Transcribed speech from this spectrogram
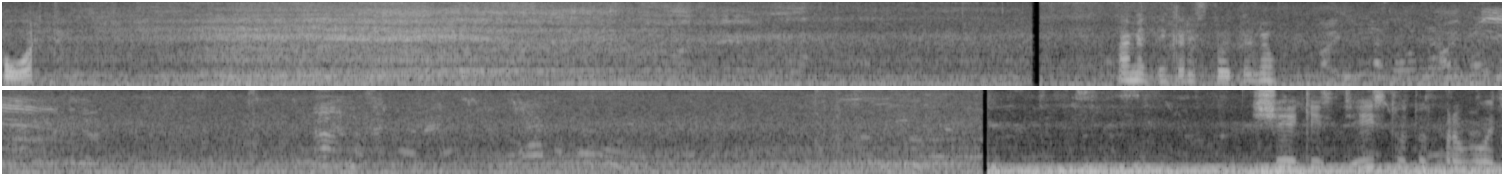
Порт. Пам'ятник Аристотелю. Ще якісь дійство тут проводять.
